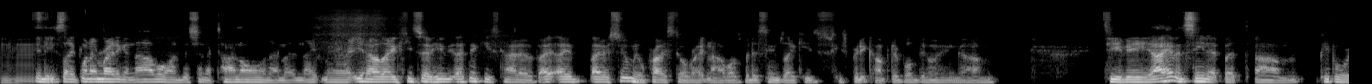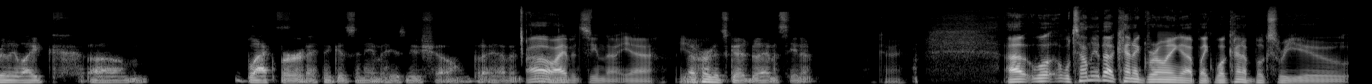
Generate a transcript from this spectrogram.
Mhm. and he's like when i'm writing a novel i'm just in a tunnel and i'm a nightmare you know like he said he i think he's kind of i i, I assume he'll probably still write novels but it seems like he's he's pretty comfortable doing um tv i haven't seen it but um people really like um blackbird i think is the name of his new show but i haven't Oh, uh, I haven't seen that. Yeah, yeah. i've heard it's good but i haven't seen it Okay. Uh, well, well, tell me about kind of growing up. Like, what kind of books were you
